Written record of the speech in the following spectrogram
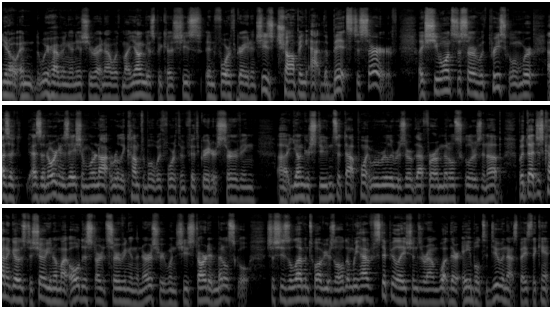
you know, and we're having an issue right now with my youngest because she's in fourth grade and she's chomping at the bits to serve. Like she wants to serve with preschool, and we're as a as an organization, we're not really comfortable with fourth and fifth graders serving uh, younger students at that point. We really reserve that for our middle schoolers and up. But that just kind of goes to show, you know, my oldest started serving in the nursery when she started middle school. So she's 11, 12 years old, and we have stipulations around what they're able to do in that space. They can't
